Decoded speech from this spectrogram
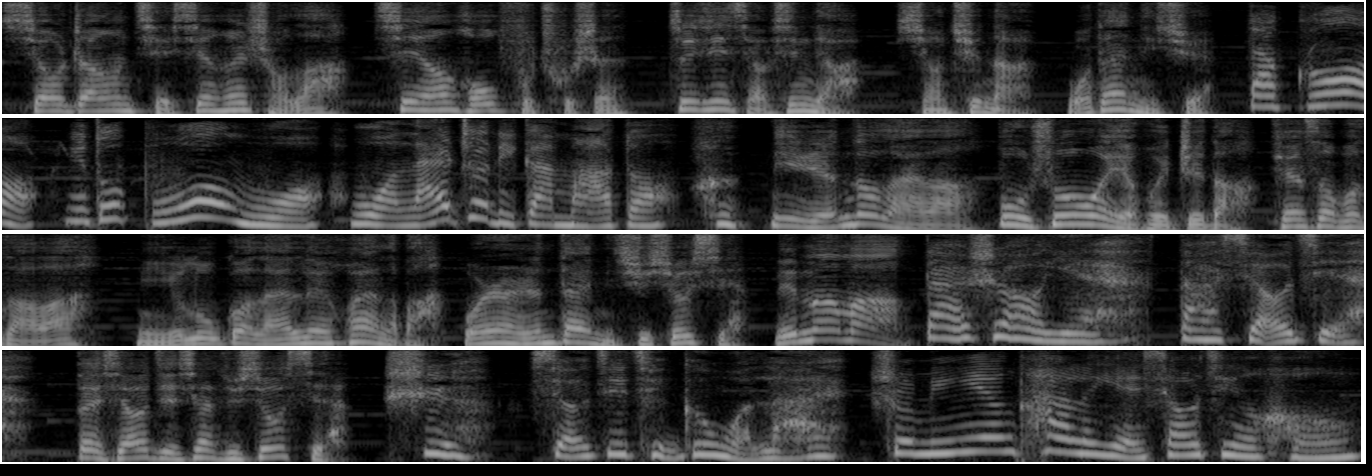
嚣张且心狠手辣，信阳侯府出身，最近小心点，想去哪我带你去。大哥，你都不问我，我来这里干嘛的？哼，你人都来了，不说我也会知道。天色不早了，你一路过来累坏了吧？我让人带你去休息。林妈妈，大少爷，大小姐，带小姐下去休息。是，小姐请跟我来。沈明烟看了眼萧敬恒，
